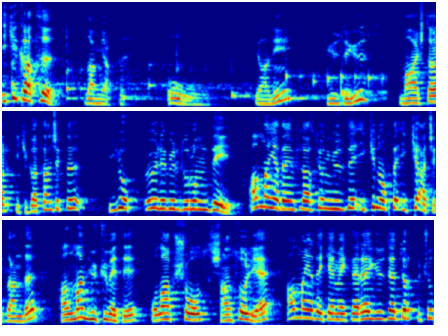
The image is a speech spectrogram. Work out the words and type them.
iki katı zam yaptı. Oo. Yani %100 maaşlar iki kattan çıktı. Yok öyle bir durum değil. Almanya'da enflasyon %2.2 açıklandı. Alman hükümeti Olaf Scholz, şansölye Almanya'daki emeklere %4.5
